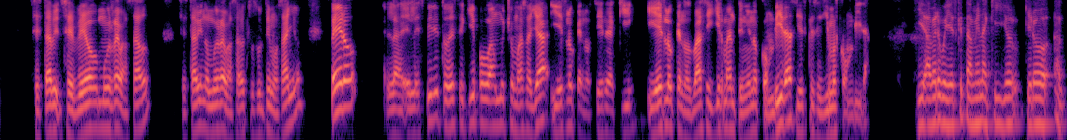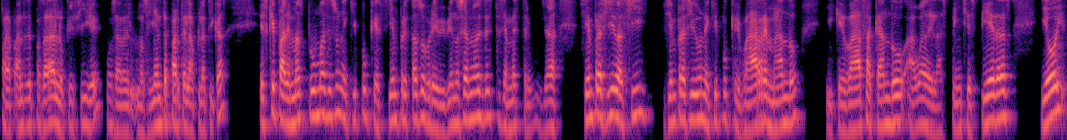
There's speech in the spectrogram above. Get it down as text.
se, está, se veo muy rebasado se está viendo muy rebasado estos últimos años, pero el espíritu de este equipo va mucho más allá y es lo que nos tiene aquí y es lo que nos va a seguir manteniendo con vida si es que seguimos con vida. Y a ver, güey, es que también aquí yo quiero, antes de pasar a lo que sigue, o sea, la siguiente parte de la plática, es que además Pumas es un equipo que siempre está sobreviviendo, o sea, no es de este semestre, o sea, siempre ha sido así, siempre ha sido un equipo que va remando y que va sacando agua de las pinches piedras. Y hoy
